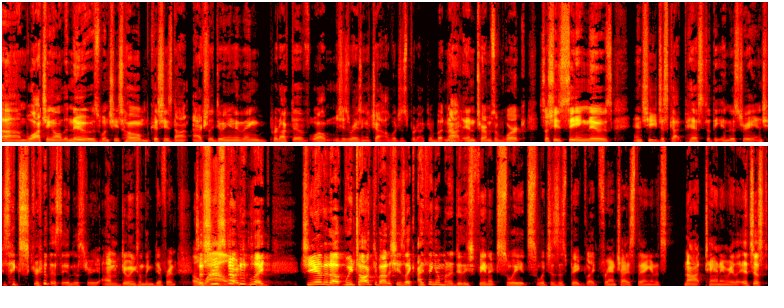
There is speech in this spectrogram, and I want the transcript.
um, watching all the news when she's home because she's not actually doing anything productive. Well, she's raising a child, which is productive, but not Right. in terms of work. So she's seeing news, and she just got pissed at the industry, and she's like, "Screw this industry! I'm doing something different." Oh, so she started like she ended up we talked about it. She's like i think i'm gonna do these Phenix suites which is this big like franchise thing and it's not tanning related it's just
